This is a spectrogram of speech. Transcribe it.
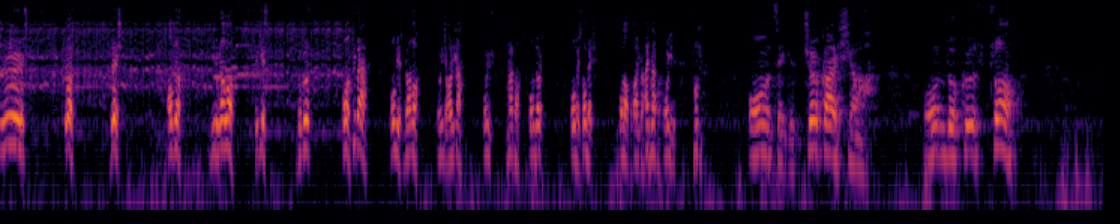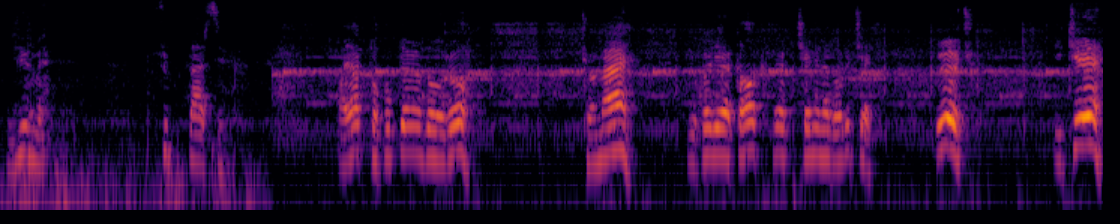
3, 4, 5, 6, 7, bravo, 8, 9, 10, süper. 11, bravo, 12, harika. 13, harika. 14, 15, 15, 16, harika, 17, çok iyi. 18, çök aşağı. 19, son. 20. Süpersin. Ayak topuklarına doğru çömel. Yukarıya kalk ve çenene doğru çek. 3, 2,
